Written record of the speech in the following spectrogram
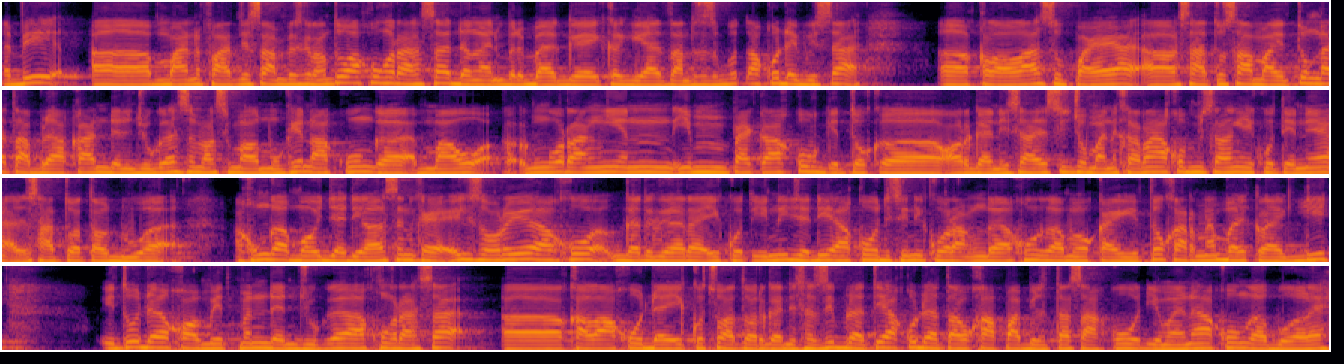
tapi eh, manfaatnya sampai sekarang tuh aku ngerasa dengan berbagai kegiatan tersebut aku udah bisa eh, kelola supaya eh, satu sama itu nggak tabrakan dan juga semaksimal mungkin aku nggak mau ngurangin impact aku gitu ke organisasi cuman karena aku misalnya ngikutinnya satu atau dua aku nggak mau jadi alasan kayak eh sorry ya, aku gara-gara ikut ini jadi aku di sini kurang nggak aku nggak mau kayak gitu karena balik lagi itu udah komitmen dan juga aku ngerasa eh, kalau aku udah ikut suatu organisasi berarti aku udah tahu kapabilitas aku di mana aku nggak boleh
